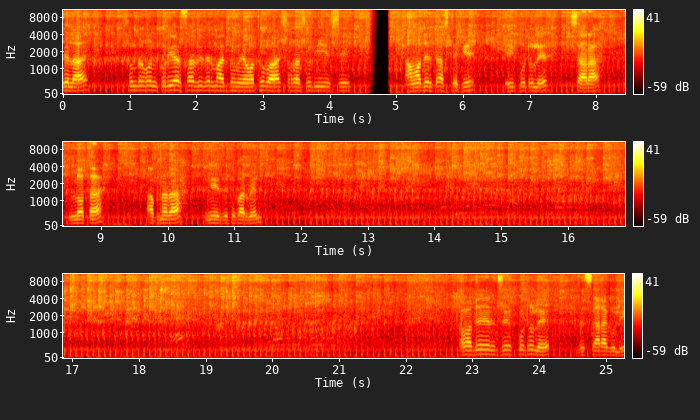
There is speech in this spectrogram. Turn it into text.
জেলায় সুন্দরবন কুরিয়ার সার্ভিসের মাধ্যমে অথবা সরাসরি এসে আমাদের কাছ থেকে এই পটলের চারা, লতা আপনারা নিয়ে যেতে পারবেন। আমাদের যে পটলের যে চারাগুলি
